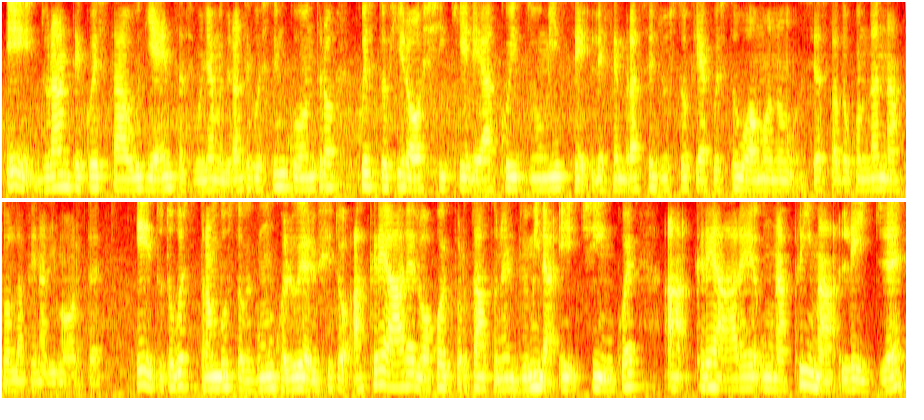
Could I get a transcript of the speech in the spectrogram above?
E durante questa udienza, se vogliamo durante questo incontro, questo Hiroshi chiede a Koizumi se le sembrasse giusto che a questo uomo non sia stato condannato alla pena di morte e tutto questo trambusto che comunque lui è riuscito a creare lo ha poi portato nel 2005 a creare una prima legge,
